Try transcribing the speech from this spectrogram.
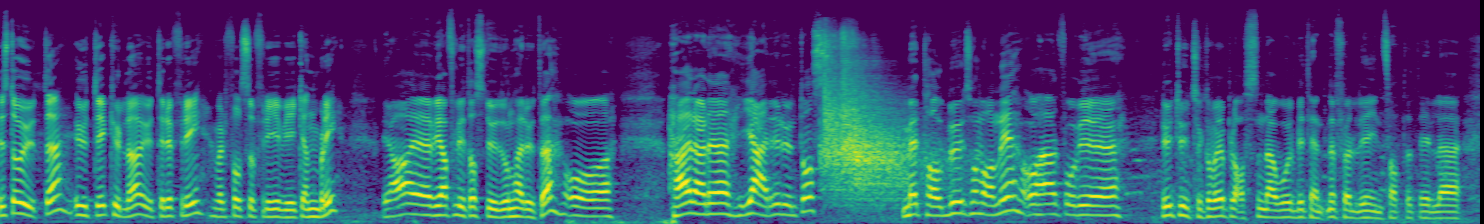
Vi står ute, ute i kulda, ute i det fri. I hvert fall så fri vi kan bli. Ja, eh, vi har flytta studioen her ute, og her er det gjerder rundt oss. Metallbur som vanlig, og her får vi eh, litt utsikt over plassen der hvor betjentene følger innsatte til eh,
